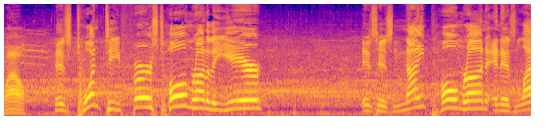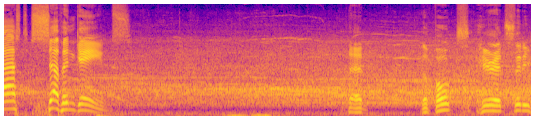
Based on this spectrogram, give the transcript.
Wow. His 21st home run of the year is his ninth home run in his last seven games. And the folks here at Citi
